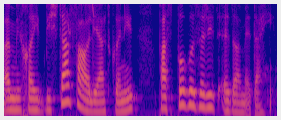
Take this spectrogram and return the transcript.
و می‌خواهید بیشتر فعالیت کنید، پس بگذارید ادامه دهیم.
